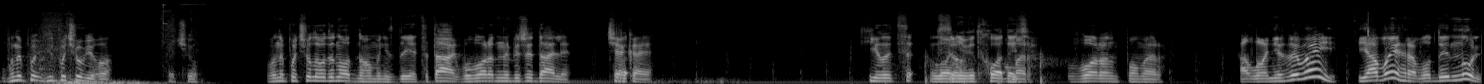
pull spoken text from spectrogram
Вони по- він почув його. Почув. Вони почули один одного, мені здається. Так, бо ворон не біжить далі. Чекає. Хілиться. Лоні Всьо, відходить. Помер. Ворон помер. А Лоні живий! Я виграв 1-0.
